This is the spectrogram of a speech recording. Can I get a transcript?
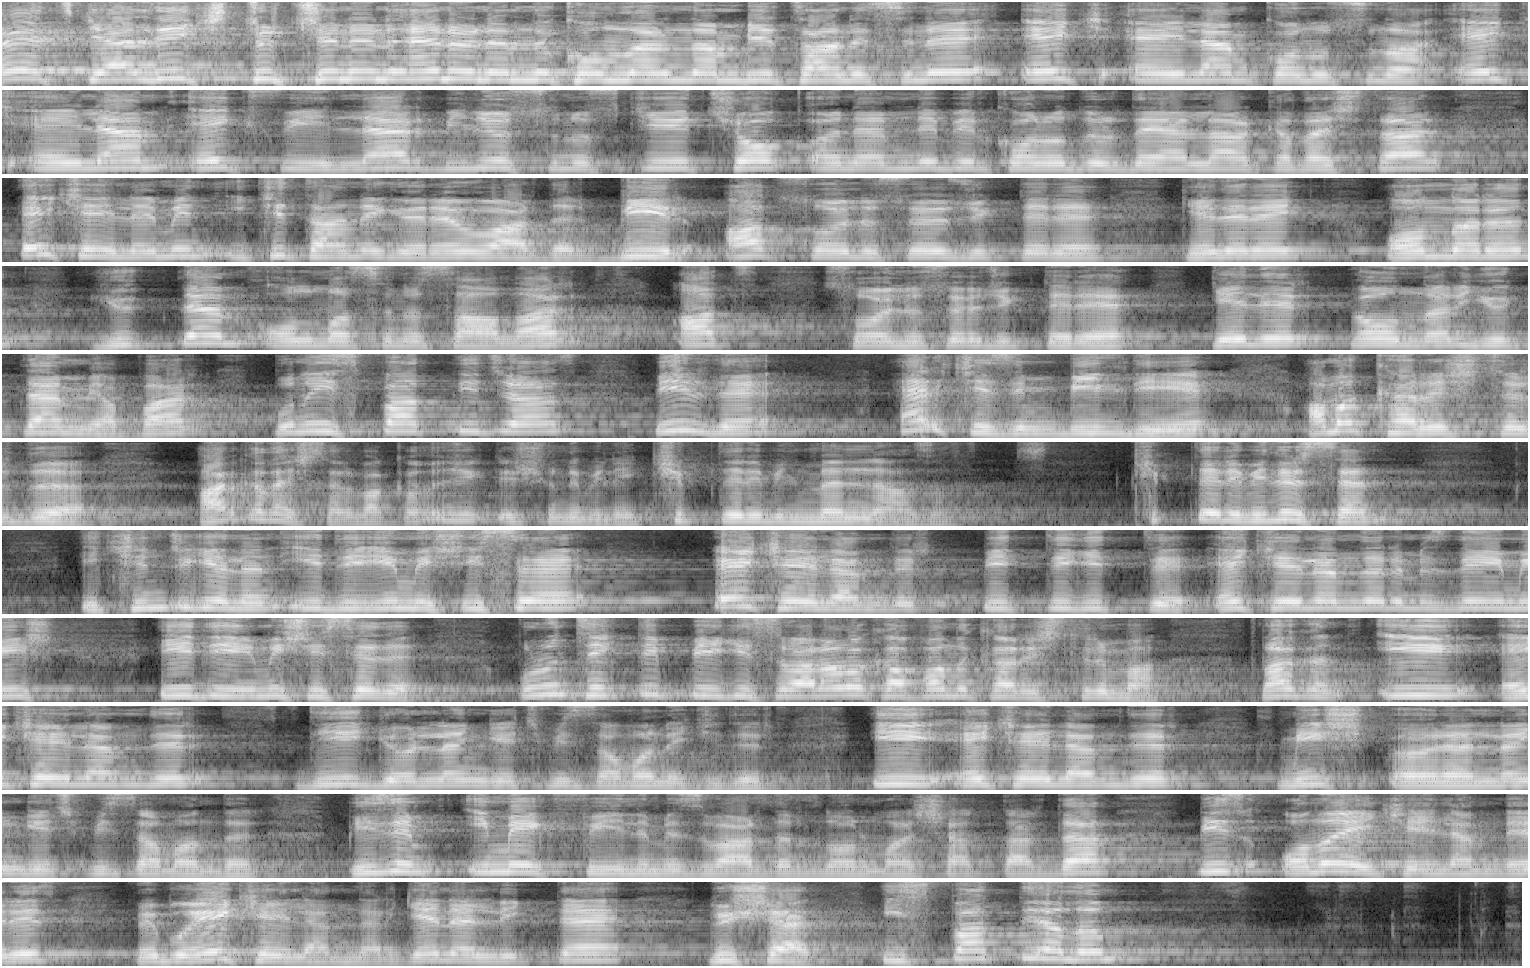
Evet geldik Türkçenin en önemli konularından bir tanesine ek eylem konusuna. Ek eylem, ek fiiller biliyorsunuz ki çok önemli bir konudur değerli arkadaşlar. Ek eylemin iki tane görevi vardır. Bir, ad soylu sözcükleri gelerek onların yüklem olmasını sağlar. Ad soylu sözcükleri gelir ve onları yüklem yapar. Bunu ispatlayacağız. Bir de herkesin bildiği ama karıştırdığı. Arkadaşlar bakın öncelikle şunu bilin. Kipleri bilmen lazım. Kipleri bilirsen ikinci gelen idi imiş ise ek eylemdir. Bitti gitti. Ek eylemlerimiz neymiş? İdi imiş ise de. Bunun teknik bilgisi var ama kafanı karıştırma. Bakın i ek eylemdir. Di görülen geçmiş zaman ekidir. İ ek eylemdir. Miş öğrenilen geçmiş zamandır. Bizim imek fiilimiz vardır normal şartlarda. Biz ona ek eylem deriz ve bu ek eylemler genellikle düşer. İspatlayalım.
